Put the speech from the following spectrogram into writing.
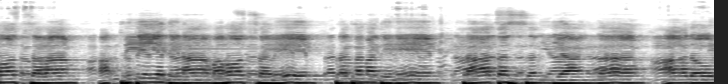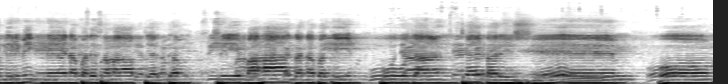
महोत्सव तृतीय दिन महोत्सव प्रथम सन्ध्याङ्गाम् आदौ निर्विघ्नेन परिसमाप्त्यर्थं श्रीमहागणपतिं पूजां च करिष्ये ॐ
